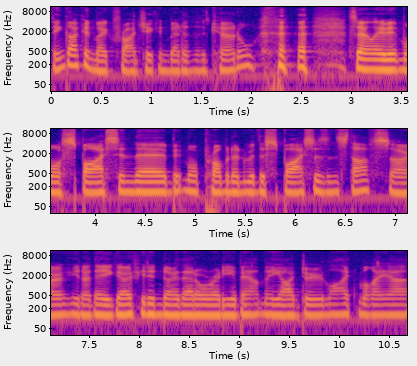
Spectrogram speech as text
think I can make fried chicken better than the Colonel. Certainly a bit more spice in there, a bit more prominent with the spices and stuff. So you know, there you go. If you didn't know that already about me, I do like my uh,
